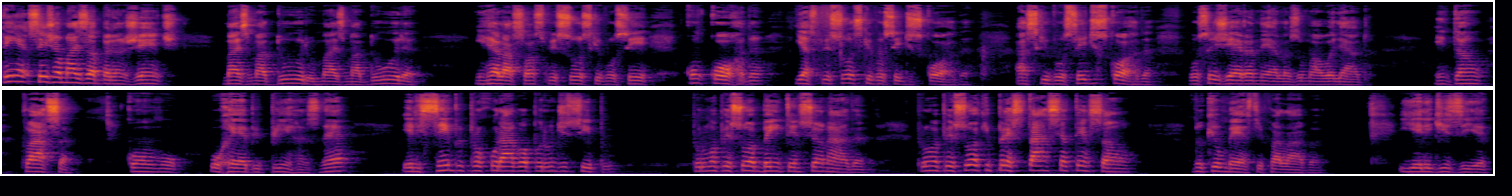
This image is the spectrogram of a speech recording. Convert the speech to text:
Tenha, seja mais abrangente, mais maduro, mais madura em relação às pessoas que você concorda e às pessoas que você discorda. As que você discorda, você gera nelas o mal olhado. Então, faça como o Reb Pinhas, né? Ele sempre procurava por um discípulo, por uma pessoa bem intencionada, por uma pessoa que prestasse atenção no que o mestre falava. E ele dizia:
